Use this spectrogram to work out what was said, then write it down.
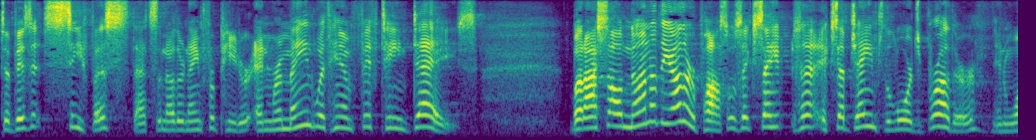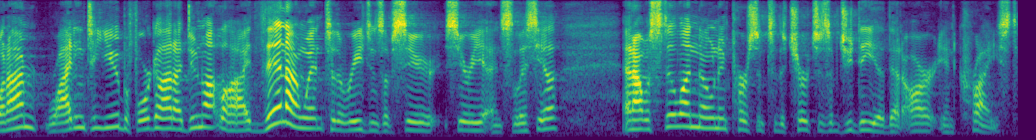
to visit Cephas, that's another name for Peter, and remained with him 15 days. But I saw none of the other apostles except, except, James, the Lord's brother. In what I'm writing to you before God, I do not lie. Then I went to the regions of Syria and Cilicia and I was still unknown in person to the churches of Judea that are in Christ.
